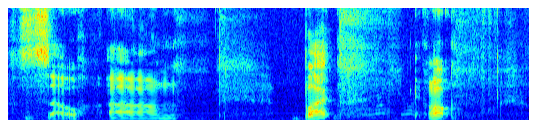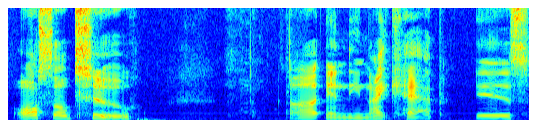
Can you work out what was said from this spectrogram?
So, um, but oh, also too, uh, in the nightcap is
